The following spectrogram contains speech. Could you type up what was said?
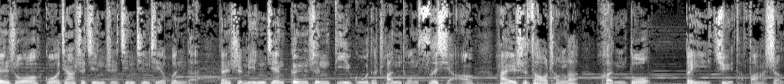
然说国家是禁止近亲结婚的，但是民间根深蒂固的传统思想还是造成了很多悲剧的发生。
